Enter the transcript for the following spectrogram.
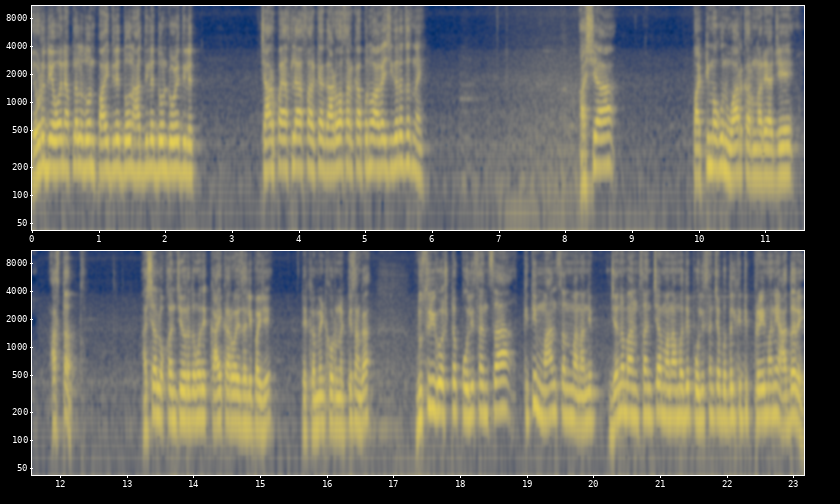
एवढं देवाने आपल्याला दोन पाय दिले दोन हात दिले दोन डोळे दिलेत. चार पाय असल्यासारख्या गाढवासारखा आपण वागायची गरजच नाही. अशा पाठीमागून वार करणाऱ्या जे असतात अशा लोकांच्या विरोधामध्ये काय कारवाई झाली पाहिजे ते कमेंट करून नक्की सांगा. दुसरी गोष्ट पोलिसांचा किती मान सन्मान आणि जनमानसांच्या मनामध्ये पोलिसांच्याबद्दल किती प्रेम आणि आदर आहे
